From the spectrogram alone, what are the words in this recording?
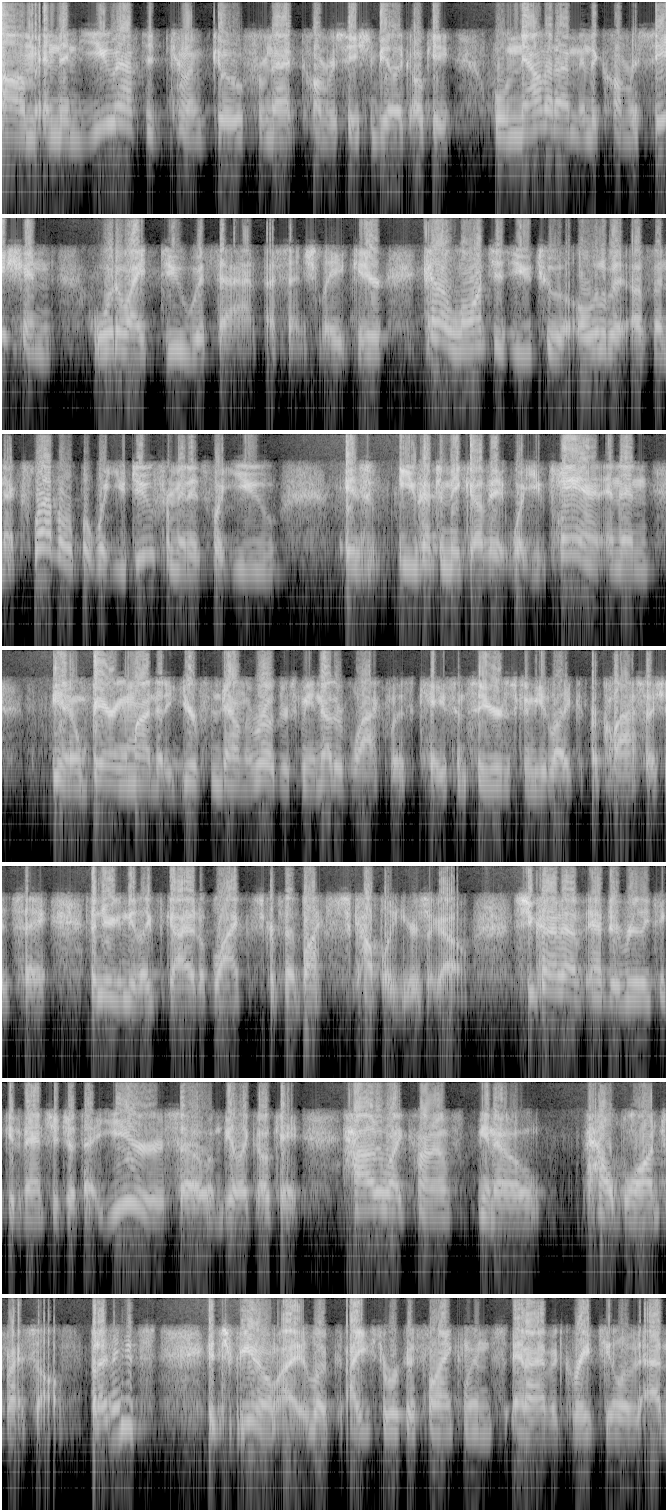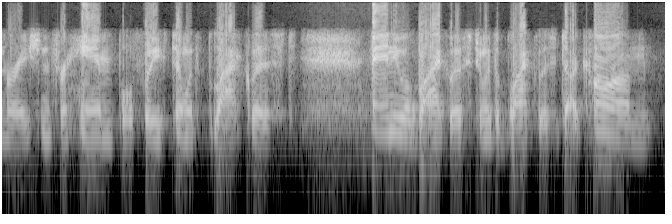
um, and then you have to kind of go from that conversation, be like, okay, well now that I'm in the conversation, what do I do with that? Essentially, it kind of launches you to a little bit of the next level, but what you do from it is what you is you have to make of it what you can, and then you know, bearing in mind that a year from down the road there's going to be another blacklist case, and so you're just going to be like a class, I should say. Then you're going to be like the guy with a black script the blacklist a couple of years ago. So you kind of have, have to really take advantage of that year or so and be like, okay, how do I kind of you know help launch myself? But I think it's it's you know I look I used to work with Franklin's and I have a great deal of admiration for him both what he's done with Blacklist, annual Blacklist, and with the Blacklist.com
